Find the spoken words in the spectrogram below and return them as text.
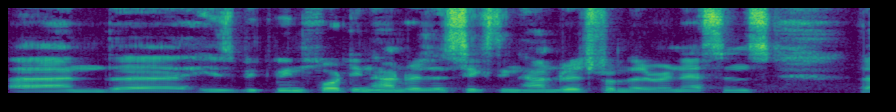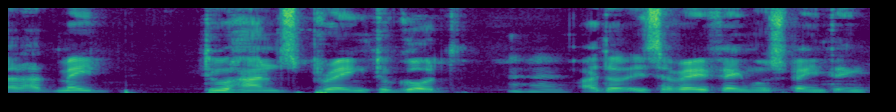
and uh, he's between 1400s and 1600s from the Renaissance, that had made two hands praying to God. I don't, it's a very famous painting.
